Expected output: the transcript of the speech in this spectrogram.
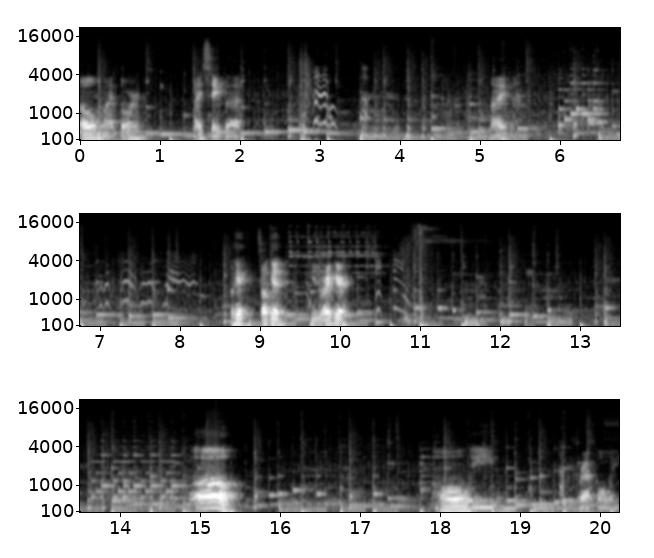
Oh my lord! I saved that. I. Okay, it's all good. He's right here. Oh! Holy crap, holy.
